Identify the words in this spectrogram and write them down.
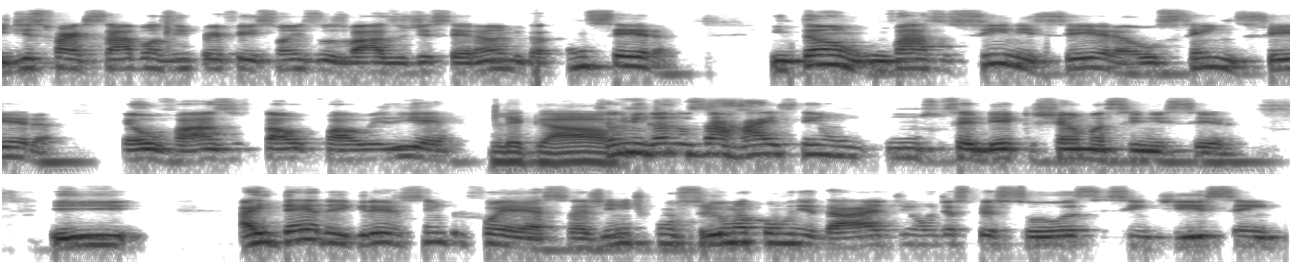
e disfarçavam as imperfeições dos vasos de cerâmica com cera. Então, um vaso sem cera ou sem cera é o vaso tal qual ele é. Legal. Se eu não me engano, os Arrais tem um, um CD que chama Cera. E a ideia da igreja sempre foi essa: a gente construir uma comunidade onde as pessoas se sentissem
